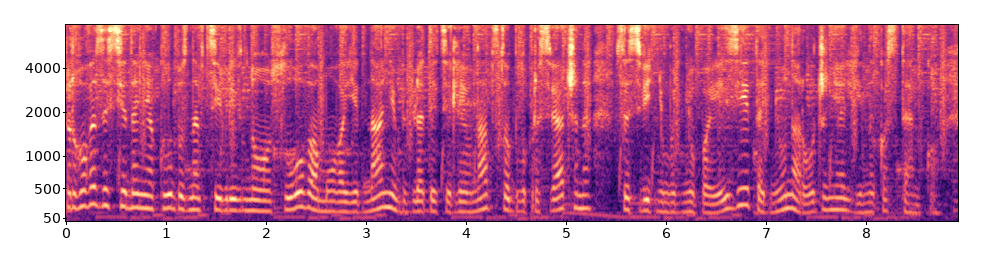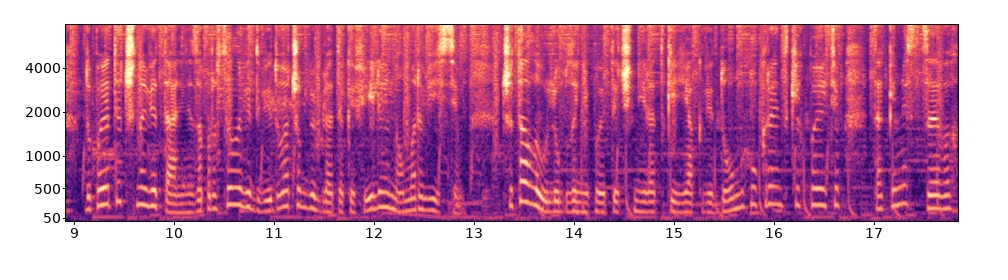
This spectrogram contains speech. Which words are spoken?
Чергове засідання клубу знавців рівного слова Мова єднання в бібліотеці для юнацтва було присвячене Всесвітньому дню поезії та дню народження Ліни Костенко. До поетичної вітальні запросили відвідувачок бібліотеки філії номер 8 Читали улюблені поетичні рядки як відомих українських поетів, так і місцевих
